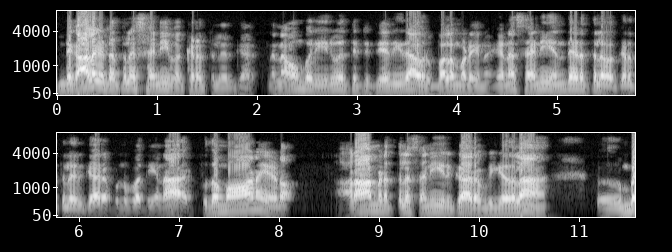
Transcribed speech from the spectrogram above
இந்த காலகட்டத்தில் சனி வக்கரத்தில் இருக்கார். இந்த நவம்பர் இருபத்தெட்டு தேதி தான் அவர் பலம் அடையணும். ஏன்னா சனி எந்த இடத்துல வக்கரத்தில் இருக்கார் அப்படின்னு பார்த்தீங்கன்னா அற்புதமான இடம். ஆறாம் இடத்துல சனி இருக்கார் அப்படிங்கிறதெல்லாம் ரொம்ப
